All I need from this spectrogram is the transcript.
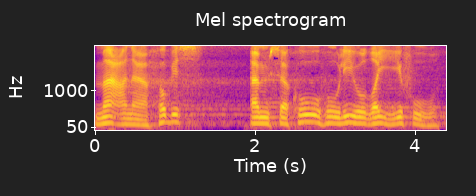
معنى حبس أمسكوه ليضيفوه.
